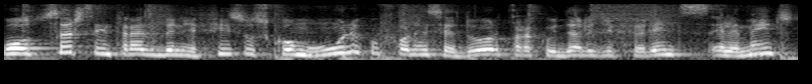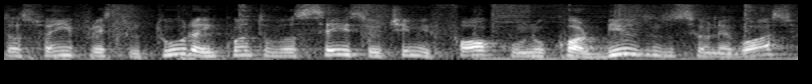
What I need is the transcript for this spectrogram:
O outsourcing traz benefícios como único fornecedor para cuidar de diferentes elementos da sua infraestrutura enquanto você e seu time focam no core business do seu negócio,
